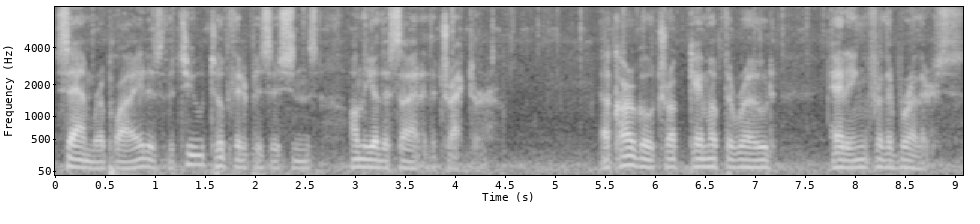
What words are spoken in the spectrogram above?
Sam replied as the two took their positions on the other side of the tractor. A cargo truck came up the road, heading for the brothers.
